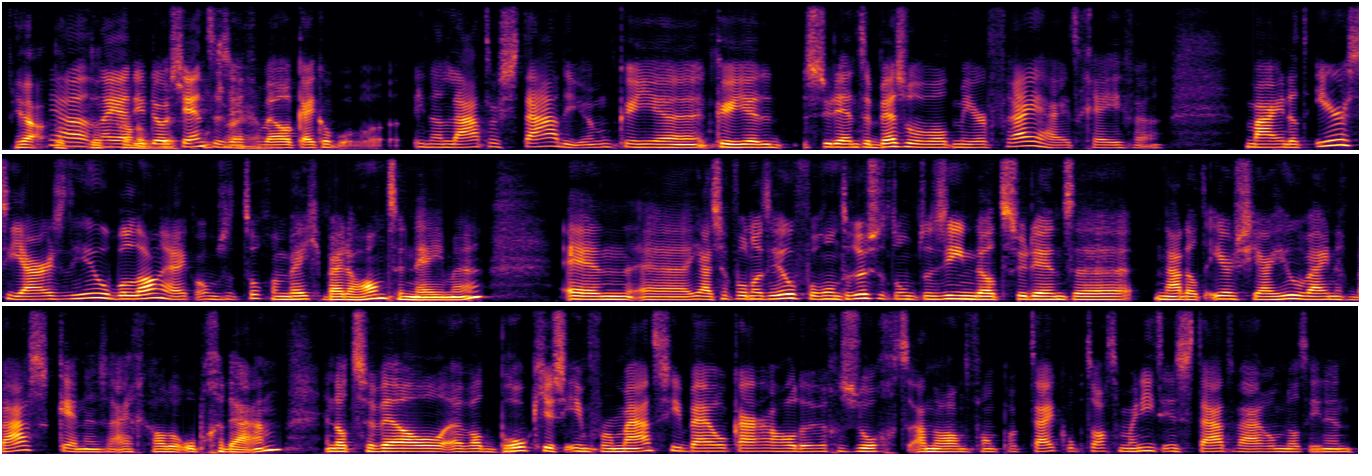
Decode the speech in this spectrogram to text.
Ja, dat, ja, nou ja, die docenten zeggen wel, kijk, op, in een later stadium kun je, kun je studenten best wel wat meer vrijheid geven. Maar in dat eerste jaar is het heel belangrijk om ze toch een beetje bij de hand te nemen. En uh, ja, ze vonden het heel verontrustend om te zien dat studenten na dat eerste jaar heel weinig basiskennis eigenlijk hadden opgedaan. En dat ze wel uh, wat brokjes informatie bij elkaar hadden gezocht aan de hand van praktijkopdrachten, maar niet in staat waren om dat in een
